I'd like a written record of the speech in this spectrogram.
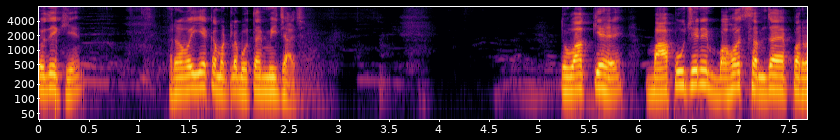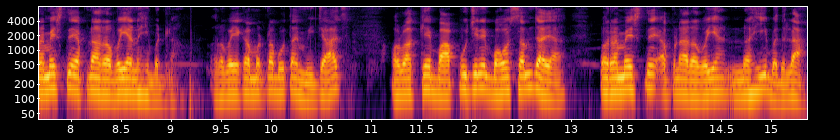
तो देखिए, रवैया का मतलब होता है मिजाज। तो वाक्य है बापूजी ने बहुत समझाया, पर रमेश ने अपना रवैया नहीं बदला। रवैया का मतलब होता है मिजाज, और वाक्य बापूजी ने बहुत समझाया, पर रमेश ने अपना रवैया नहीं बदला।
